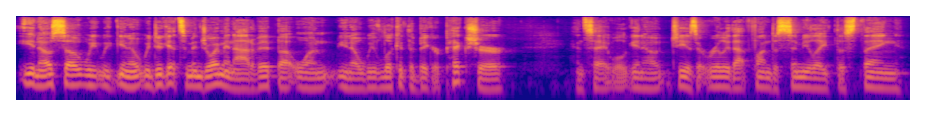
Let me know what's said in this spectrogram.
you know, so we, we you know we do get some enjoyment out of it. But when you know we look at the bigger picture and say, well, you know, gee, is it really that fun to simulate this thing?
